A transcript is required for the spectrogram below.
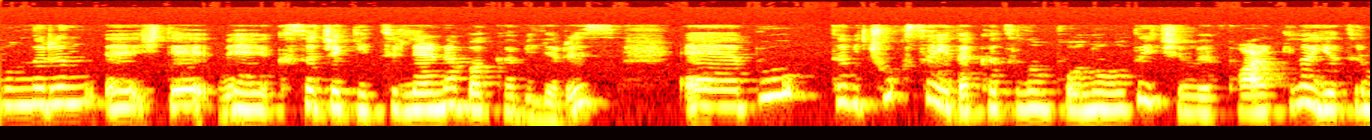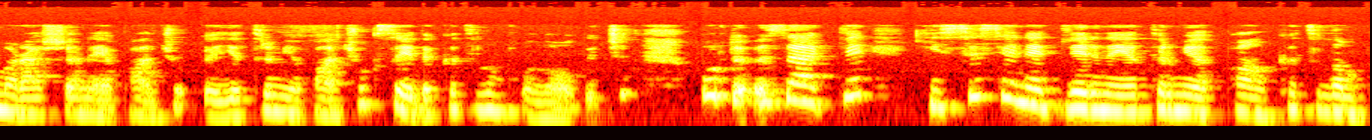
Bunların işte kısaca getirilerine bakabiliriz. Bu tabii çok sayıda katılım fonu olduğu için ve farklı yatırım araçlarına yapan çok yatırım yapan çok sayıda katılım fonu olduğu için Burada özellikle hisse senetlerine yatırım yapan katılım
